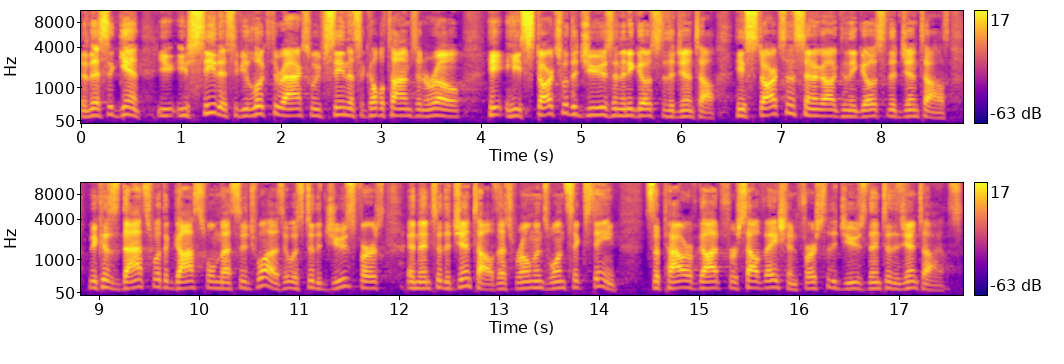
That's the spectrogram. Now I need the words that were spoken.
And this again, you, you see this. If you look through Acts, we've seen this a couple times in a row. He, he starts with the Jews and then he goes to the Gentile. He starts in the synagogue and he goes to the Gentiles because that's what the gospel message was. It was to the Jews first and then to the Gentiles. That's Romans 1.16. It's the power of God for salvation, first to the Jews, then to the Gentiles.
